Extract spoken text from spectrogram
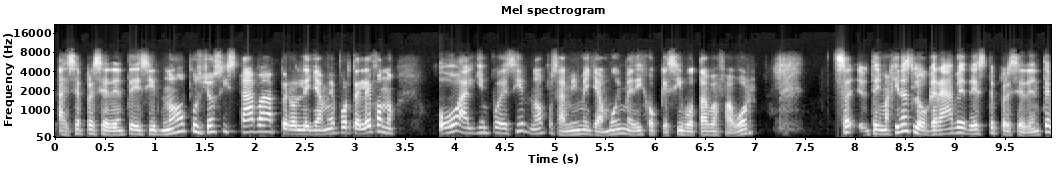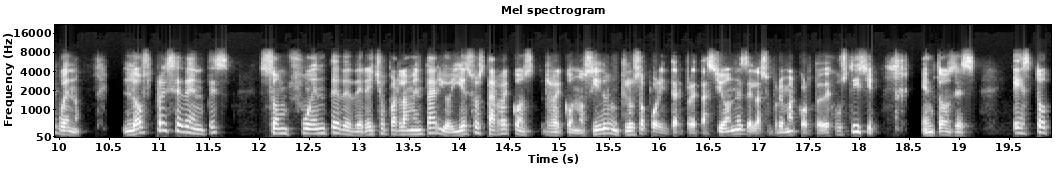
a ese precedente y decir, no, pues yo sí estaba, pero le llamé por teléfono. O alguien puede decir, no, pues a mí me llamó y me dijo que sí votaba a favor. ¿Te imaginas lo grave de este precedente? Bueno, los precedentes son fuente de derecho parlamentario y eso está reconocido incluso por interpretaciones de la Suprema Corte de Justicia. Entonces, esto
